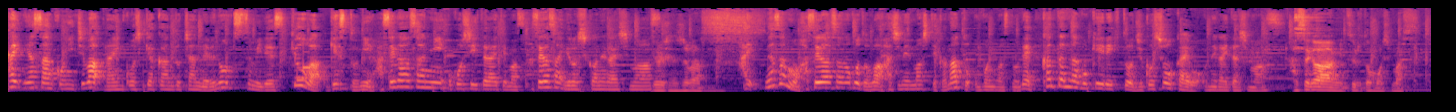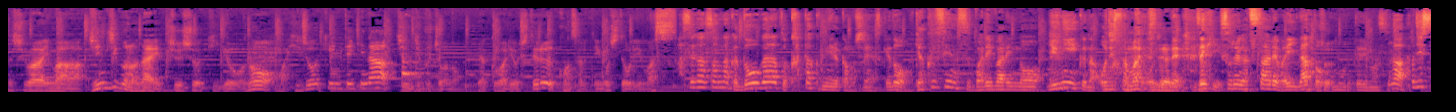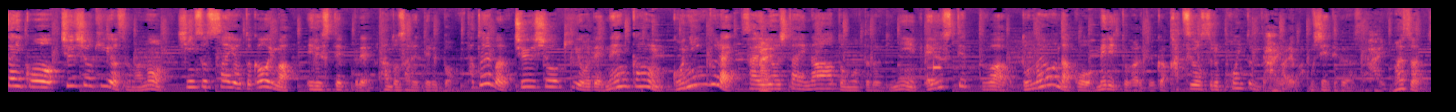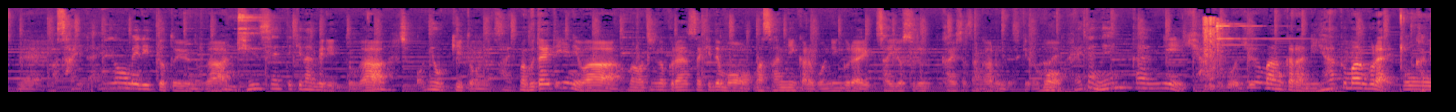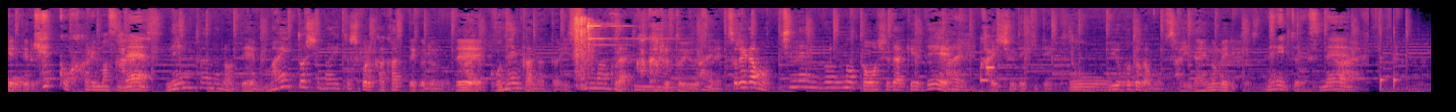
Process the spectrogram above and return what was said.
はい、皆さんこんにちは。LINE 公式アカウントチャンネルのつつみです。今日はゲストに長谷川さんにお越しいただいてます。長谷川さんよろしくお願いします。よろしくお願いします。はい、皆さんも長谷川さんのことは初めましてかなと思いますので、簡単なご経歴と自己紹介をお願いいたします。長谷川光と申します。私は今、人事部のない中小企業の、まあ、非常勤的な人事部長の役割をしているコンサルティングをしております。長谷川さんなんか動画だと硬く見えるかもしれないですけど、逆センスバリバリのユニークなおじさまですので、ぜひそれが伝わればいいなと思っておりますが、実際にこう、中小企業様の新卒採用とかを今 L ステップで担当されてると。例えば中小企業で年間5人ぐらい採用したいなと思った時に、はい、L ステップはどのようなこうメリットがあるというか活用するポイントみたいなのがあれば教えてください、はい、まずはですね、まあ、最大のメリットというのが、金銭的なメリットが非常に大きいと思います、はい、まあ、具体的には、まあ、私のクライアント先でも、まあ、3人から5人ぐらい採用する会社さんがあるんですけども、はい、大体年間に150万から200万ぐらいかけてる。結構かかりますね。年間なので毎年毎年これかかってくるので、5年間だったら1000万くらいかかるというですね、それがもう1年分の投資だけで回収できていくということがもう最大のメリットですね。メリットですね。はい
